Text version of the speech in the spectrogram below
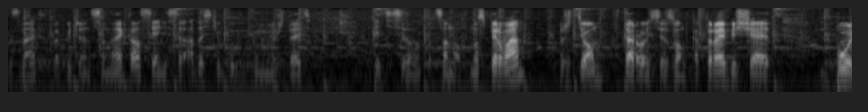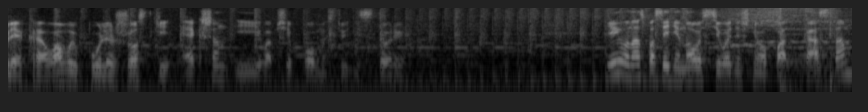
знают, кто такой Дженсен Эклс, и они с радостью будут, думаю, ждать третий сезон пацанов. Но сперва ждем второй сезон, который обещает более кровавый, более жесткий экшен и вообще полностью историю. И у нас последняя новость сегодняшнего подкаста.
